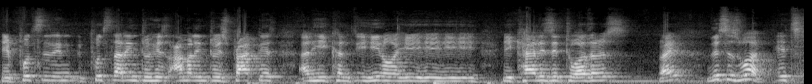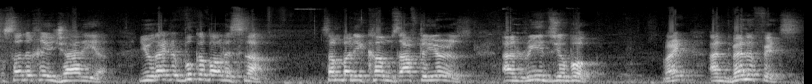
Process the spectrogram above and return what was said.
he puts it in, puts that into his amal, into his practice, and he, you know, he, he, he, he carries it to others. Right? This is what? It's sadaqah jariyah. You write a book about Islam. Somebody comes after years and reads your book, right? And benefits,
